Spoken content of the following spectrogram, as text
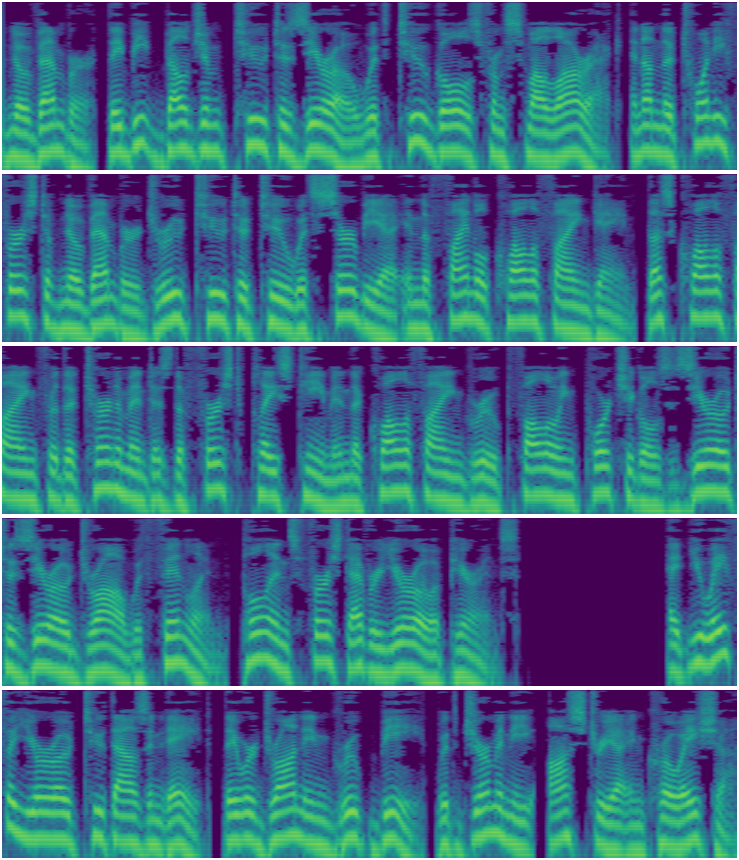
November, they beat Belgium 2–0 with two goals from Smolarek, and on 21 November drew 2–2 with Serbia in the final qualifying game, thus qualifying for the tournament as the first-place team in the qualifying group following Portugal's 0–0 draw with Finland, Poland's first ever Euro appearance. At UEFA Euro 2008, they were drawn in Group B, with Germany, Austria and Croatia.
